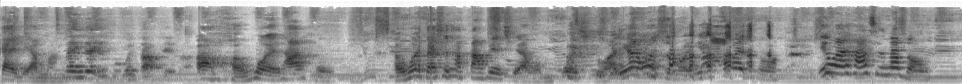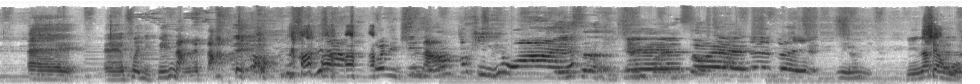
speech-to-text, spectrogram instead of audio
概念嘛，那应该也不会搭配吧？啊，很会，他很很会，但是他搭配起来我们不会喜欢，因为为什么？因为为什么？因为他是那种，哎。诶，菲律宾人的搭配，菲律宾人都喜欢，颜色很缤纷。对对对，你你那像我，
